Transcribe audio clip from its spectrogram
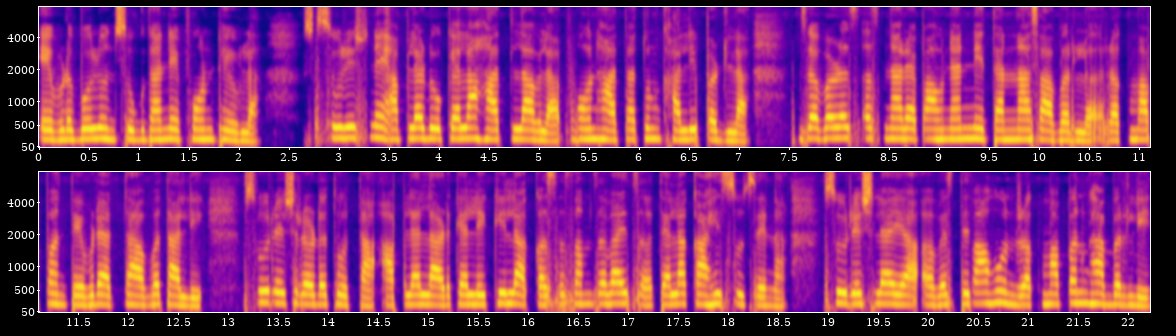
एवढं बोलून सुगदाने फोन ठेवला. सुरेशने आपल्या डोक्याला हात लावला. फोन हातातून खाली पडला. जवळच असणाऱ्या पाहुण्यांनी त्यांना सावरलं. रकमा पण तेवढ्यात धावत आली. सुरेश रडत होता. आपल्या लाडक्या लेकीला कसं समजवायचं त्याला काहीच सुचेना. सुरेशला या अवस्थेत पाहून रकमा पण घाबरली.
